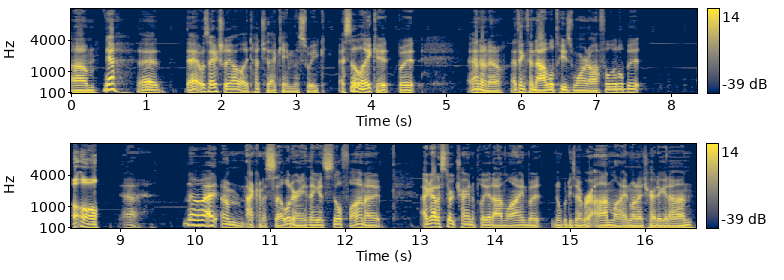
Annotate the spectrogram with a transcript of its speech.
Um, yeah, that that was actually all I touched that game this week. I still like it, but I don't know. I think the novelty's worn off a little bit. Uh oh. No, I, I'm not gonna sell it or anything. It's still fun. I I got to start trying to play it online, but nobody's ever online when I try to get on.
